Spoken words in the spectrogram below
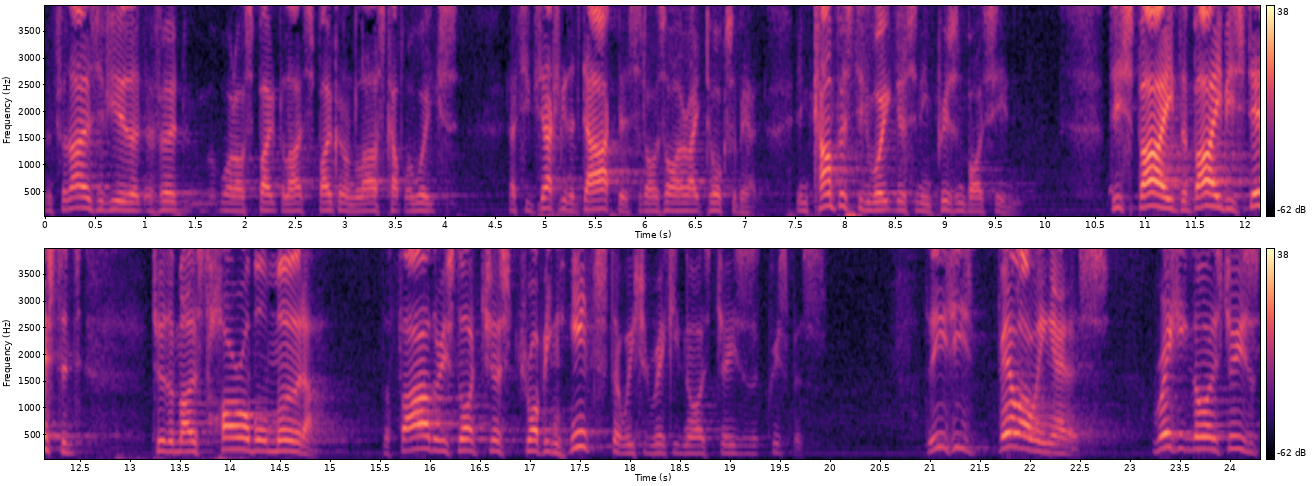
And for those of you that have heard what I've spoke the, spoken on the last couple of weeks, that's exactly the darkness that Isaiah 8 talks about. Encompassed in weakness and imprisoned by sin. This babe, the babe, is destined to the most horrible murder the Father is not just dropping hints that we should recognise Jesus at Christmas. He's bellowing at us. Recognise Jesus,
